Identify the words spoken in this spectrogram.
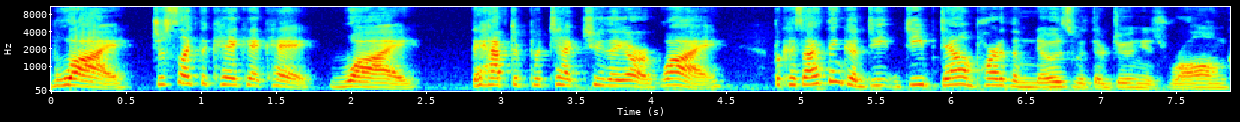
why? Just like the KKK. Why? They have to protect who they are. Why? Because I think a deep deep down part of them knows what they're doing is wrong.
